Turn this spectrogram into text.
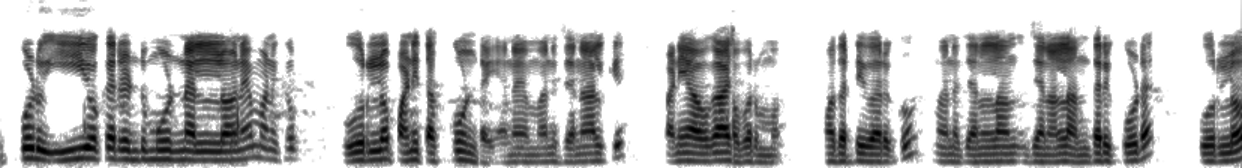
ఇప్పుడు ఈ ఒక రెండు మూడు నెలల్లోనే మనకు ఊర్లో పని తక్కువ ఉంటాయి. అనే మన జనాలకి పని అవకాశం మొదటి వరకు మన జనాల అందరికీ కూడా ఊర్లో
